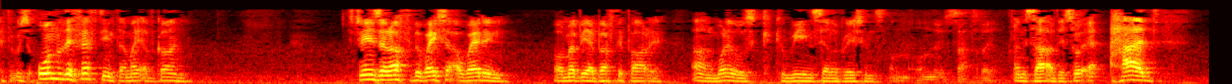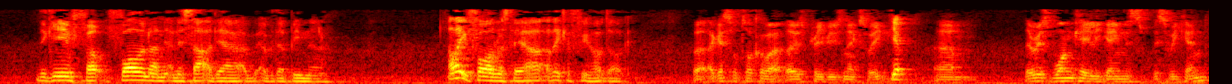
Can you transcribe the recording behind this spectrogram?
If it was only the fifteenth, I might have gone. Strange enough, the wife's at a wedding or maybe a birthday party. And one of those Korean celebrations On, on the Saturday. on the Saturday. So it, had the game fa- fallen on, on the Saturday, I, I would have been there. I like Foreigners Day. I, I like a free hot dog. But I guess we'll talk about those previews next week. Yep. Um, there is one K League game this this weekend.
